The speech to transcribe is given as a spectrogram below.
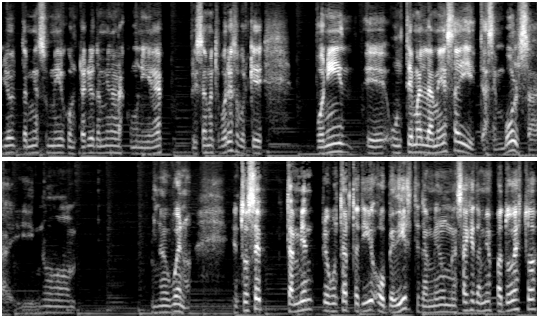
yo también soy medio contrario también a las comunidades, precisamente por eso, porque poní eh, un tema en la mesa y te hacen bolsa y no, no es bueno. Entonces, también preguntarte a ti o pedirte también un mensaje también para todos estos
